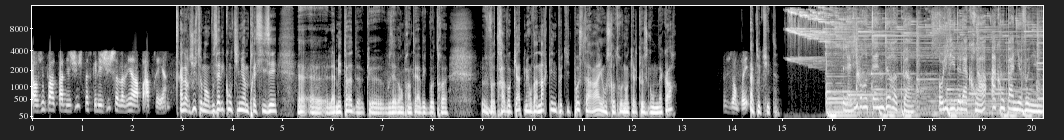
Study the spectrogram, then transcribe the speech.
Alors, je ne vous parle pas des juges parce que les juges, ça va venir ap- après. Hein. Alors justement, vous allez continuer à me préciser euh, euh, la méthode que vous avez empruntée avec votre, votre avocate, mais on va marquer une petite pause, Sarah, et on se retrouve dans quelques secondes, d'accord? Je vous en prie. À tout de suite. La libre antenne d'Europe 1. Olivier Delacroix accompagne vos nuits.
